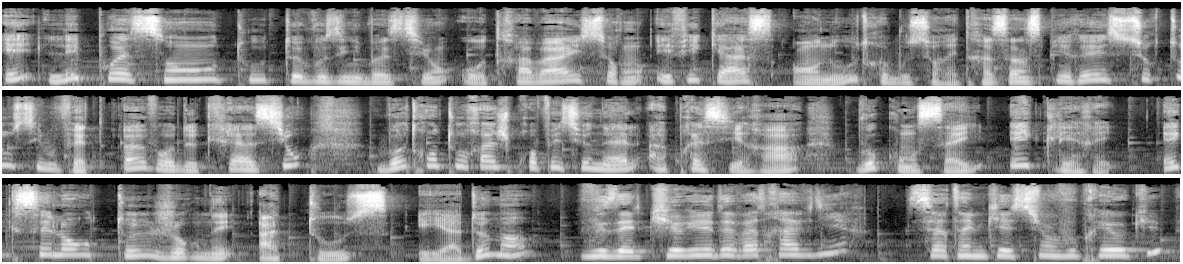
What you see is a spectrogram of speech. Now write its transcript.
Et les poissons, toutes vos innovations au travail seront efficaces. En outre, vous serez très inspiré, surtout si vous faites œuvre de création. Votre entourage professionnel appréciera vos conseils éclairés. Excellente journée à tous et à demain. Vous êtes curieux de votre avenir? Certaines questions vous préoccupent?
